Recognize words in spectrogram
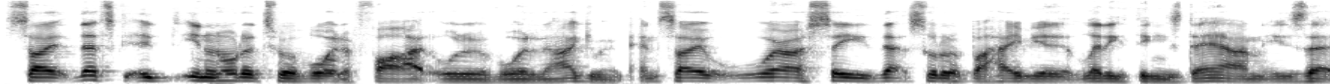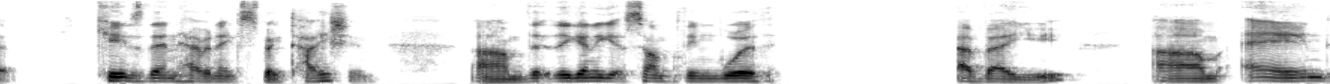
so that's in order to avoid a fight or to avoid an argument. And so where I see that sort of behavior letting things down is that kids then have an expectation um, that they're going to get something worth a value. Um, and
